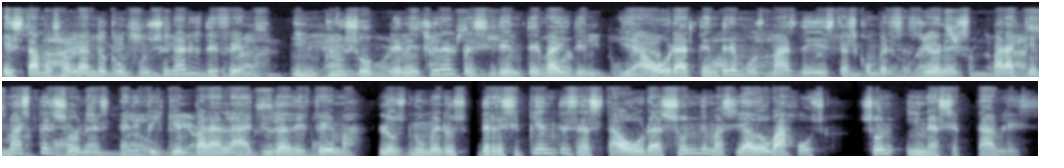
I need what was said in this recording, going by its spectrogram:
Estamos hablando con funcionarios de FEMA. Incluso le menciona al presidente Biden y ahora tendremos más de estas conversaciones para que más personas califiquen para la ayuda de FEMA. Los números de recipientes hasta ahora son demasiado bajos, son inaceptables.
